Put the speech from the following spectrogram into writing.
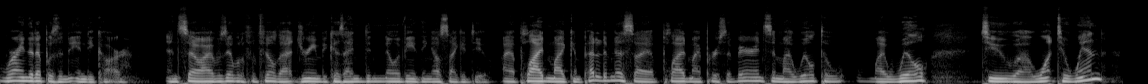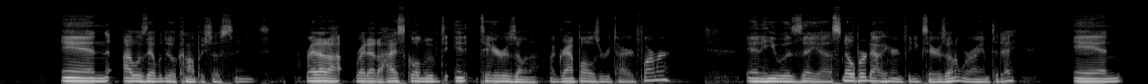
where I ended up was in the Indy car. And so I was able to fulfill that dream because I didn't know of anything else I could do. I applied my competitiveness, I applied my perseverance and my will to my will to uh, want to win, and I was able to accomplish those things. Right out of right out of high school, I moved to, to Arizona. My grandpa was a retired farmer, and he was a, a uh, snowbird out here in Phoenix, Arizona, where I am today. And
